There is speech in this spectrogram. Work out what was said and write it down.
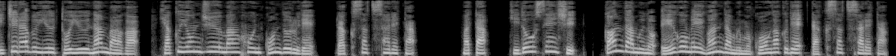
1ラブ U というナンバーが140万香港ドルで落札された。また、機動戦士、ガンダムの英語名ガンダムも高額で落札された。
